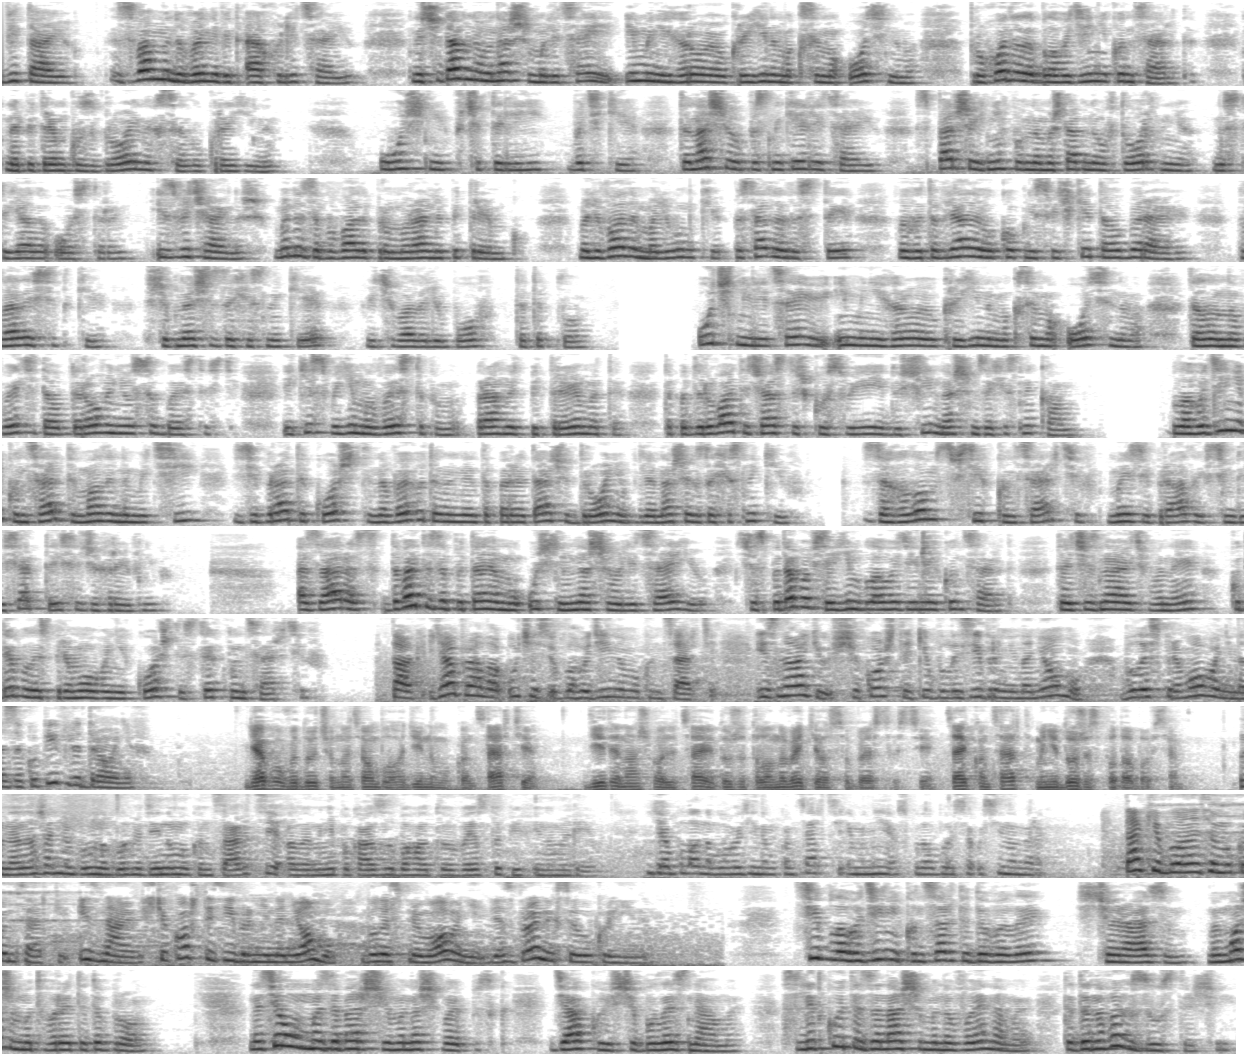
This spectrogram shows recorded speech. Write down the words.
Вітаю! З вами новини від Ехо ліцею. Нещодавно у нашому ліцеї імені Героя України Максима Оцінова проходили благодійні концерти на підтримку Збройних сил України. Учні, вчителі, батьки та наші випускники ліцею з перших днів повномасштабного вторгнення не стояли осторонь. І, звичайно ж, ми не забували про моральну підтримку, малювали малюнки, писали листи, виготовляли окопні свічки та обереги, плели сітки, щоб наші захисники відчували любов та тепло. Учні ліцею імені Героя України Максима Оцінова талановиті та обдаровані особистості, які своїми виступами прагнуть підтримати та подарувати часточку своєї душі нашим захисникам. Благодійні концерти мали на меті зібрати кошти на виготовлення та передачу дронів для наших захисників. Загалом з всіх концертів ми зібрали 70 тисяч гривнів. А зараз давайте запитаємо учнів нашого ліцею, чи сподобався їм благодійний концерт, та чи знають вони, куди були спрямовані кошти з цих концертів. Так, я брала участь у благодійному концерті і знаю, що кошти, які були зібрані на ньому, були спрямовані на закупівлю дронів. Я був ведучим на цьому благодійному концерті. Діти нашого ліцею дуже талановиті особистості. Цей концерт мені дуже сподобався. Мене, на жаль, не було на благодійному концерті, але мені показували багато виступів і номерів. Я була на благодійному концерті і мені сподобалися усі номери. Так я була на цьому концерті і знаю, що кошти, зібрані на ньому, були спрямовані для Збройних сил України. Ці благодійні концерти довели, що разом ми можемо творити добро. На цьому ми завершуємо наш випуск. Дякую, що були з нами. Слідкуйте за нашими новинами та до нових зустрічей!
